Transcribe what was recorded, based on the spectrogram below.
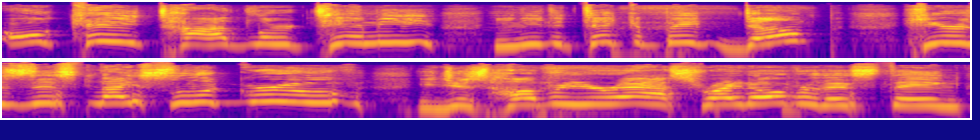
okay, toddler Timmy, you need to take a big dump? Here's this nice little groove. You just hover your ass right over this thing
